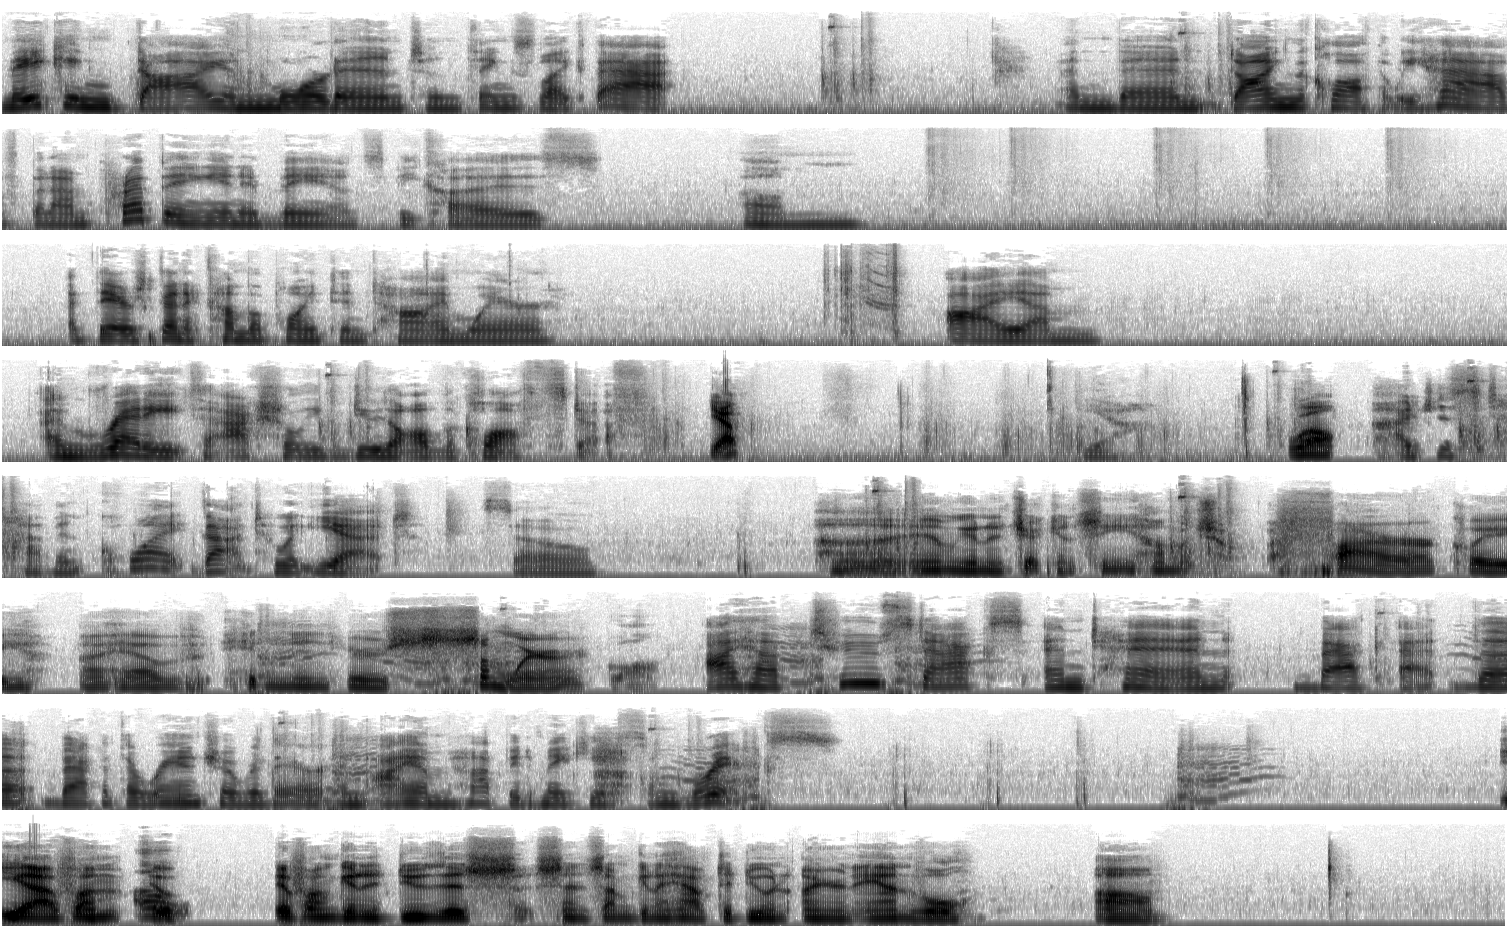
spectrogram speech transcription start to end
making dye and mordant and things like that. And then dyeing the cloth that we have, but I'm prepping in advance because um there's going to come a point in time where I um I'm ready to actually do the, all the cloth stuff. Yep. Yeah, Well, I just haven't quite got to it yet. So, I am gonna check and see how much fire clay I have hidden in here somewhere. well, I have two stacks and 10 back at the back at the ranch over there and I am happy to make you some bricks. Yeah, if I'm if, Oh, if I'm gonna do this, since I'm gonna have to do an iron anvil, um,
